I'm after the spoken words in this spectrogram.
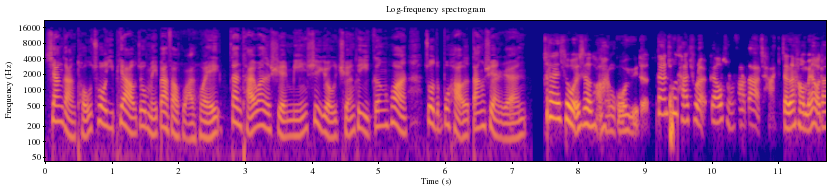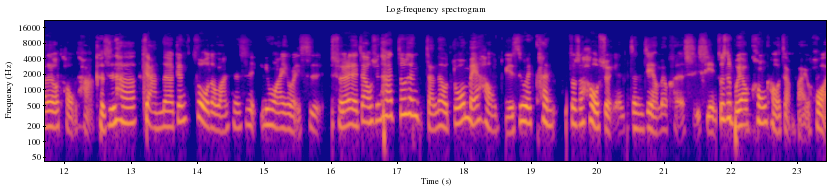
香港投错一票就没办法挽回，但台湾的选民是有权可以更换做的不好的当选人。上一次我也是有投韩国瑜的，当初他出来高雄发大财，讲的好没有，大家都投他。可是他讲的跟做的完全是另外一回事。水类的教训，他就算讲的有多美好，也是会看就是候选人证件有没有可能实现，就是不要空口讲白话。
